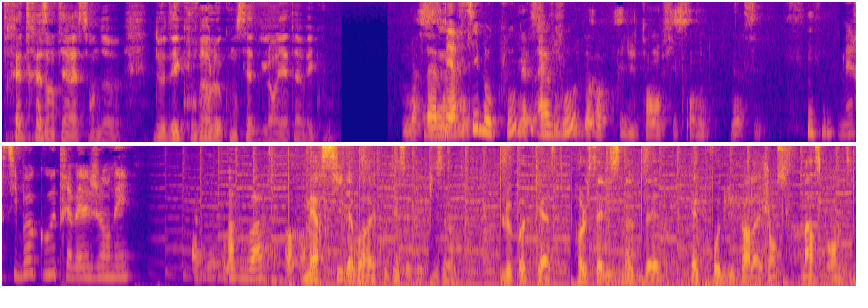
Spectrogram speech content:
très très intéressant de, de découvrir le concept Gloriette avec vous. Merci, Bah, beaucoup. merci beaucoup Merci à beaucoup vous. d'avoir pris du temps aussi pour nous. Merci. Merci beaucoup, très belle journée. À bientôt. Au revoir. Au revoir. Merci d'avoir écouté cet épisode. Le podcast Wholesale is not dead est produit par l'agence Mars Branding.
